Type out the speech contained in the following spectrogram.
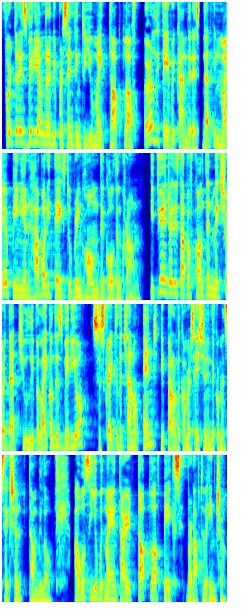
For today's video, I'm going to be presenting to you my top 12 early favorite candidates that in my opinion have what it takes to bring home the golden crown. If you enjoy this type of content, make sure that you leave a like on this video, subscribe to the channel, and be part of the conversation in the comment section down below. I will see you with my entire top 12 picks right after the intro.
